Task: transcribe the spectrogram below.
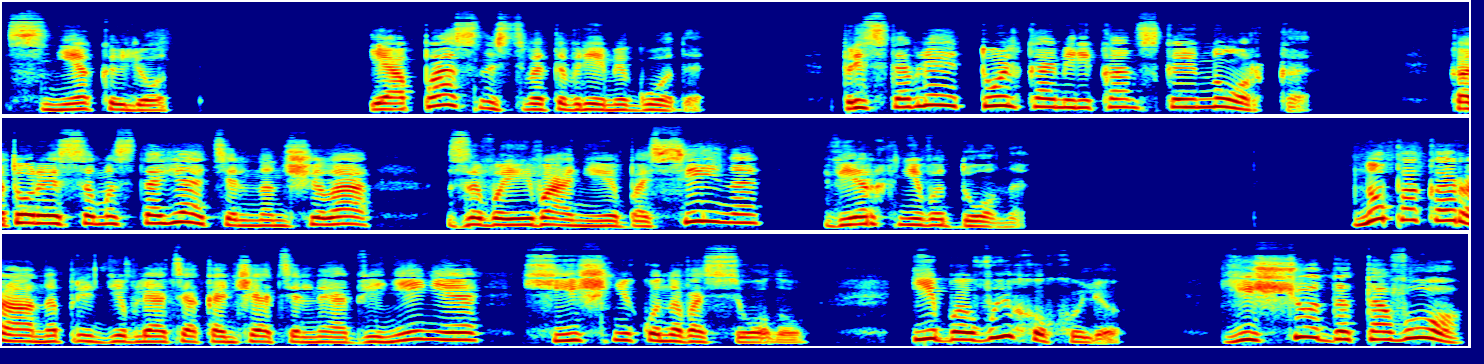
снег и лед. И опасность в это время года представляет только американская норка, которая самостоятельно начала завоевание бассейна Верхнего Дона. Но пока рано предъявлять окончательные обвинения хищнику-новоселу, ибо выхухолю еще до того,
